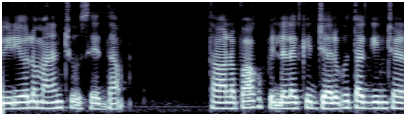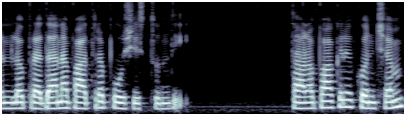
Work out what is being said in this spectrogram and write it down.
వీడియోలో మనం చూసేద్దాం. తమలపాకు పిల్లలకి జలుబు తగ్గించడంలో ప్రధాన పాత్ర పోషిస్తుంది. తమలపాకుని కొంచెం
